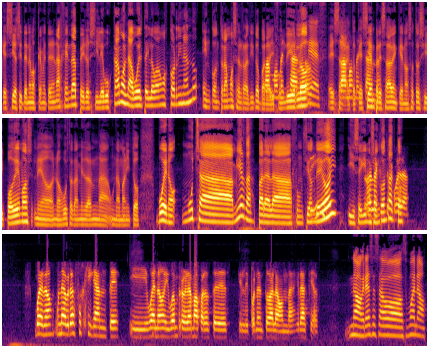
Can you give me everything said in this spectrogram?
que sí o sí tenemos que meter en agenda, pero si le buscamos la vuelta y lo vamos coordinando, encontramos el ratito para difundirlo. Exacto, que siempre saben que nosotros si podemos nos gusta también dar una, una manito. Bueno, mucha mierda para la función de hoy y seguimos en contacto. Bueno, un abrazo gigante y bueno, y buen programa para ustedes que le ponen toda la onda. Gracias. No, gracias a vos. Bueno,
